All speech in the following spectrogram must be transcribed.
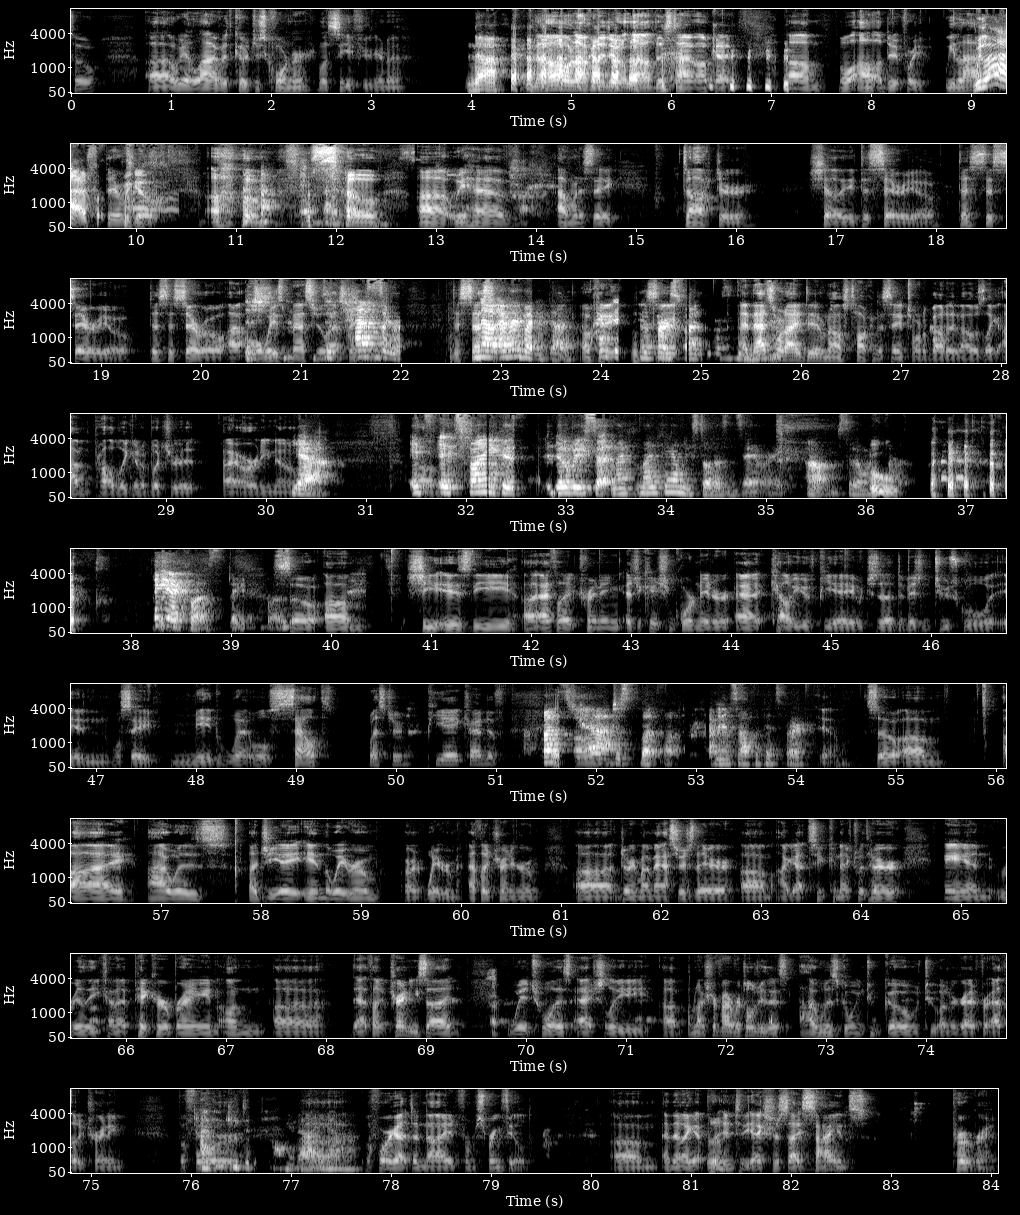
So uh, we are live with Coach's Corner. Let's see if you're gonna. Nah. no, we're not gonna do it loud this time. Okay. Um, well, I'll, I'll do it for you. We live. We live. There we go. Um, so uh, we have. I'm gonna say, Doctor Shelly Desario. Desario. Desacero. I always mess your last name. Tesser. Desacero. No, everybody does. Okay. The See, first one. And that's what I did when I was talking to Santorn about it. I was like, I'm probably gonna butcher it. I already know. Yeah. It's Um, it's funny because nobody said my my family still doesn't say it right. Um, so don't worry Ooh. they get close. They get close. So, um, she is the uh, athletic training education coordinator at Cal U of PA, which is a Division two school in, we'll say, Midwest, well, southwestern PA, kind of. but um, yeah, just but about five minutes south of Pittsburgh. Yeah. So, um, I I was a GA in the weight room or weight room, athletic training room, uh, during my masters there. Um, I got to connect with her and really kind of pick her brain on uh, the athletic training side, which was actually um, I'm not sure if I ever told you this. I was going to go to undergrad for athletic training before I think you did tell me that. uh, yeah. before I got denied from Springfield. Um, and then I got put Mm. into the exercise science program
